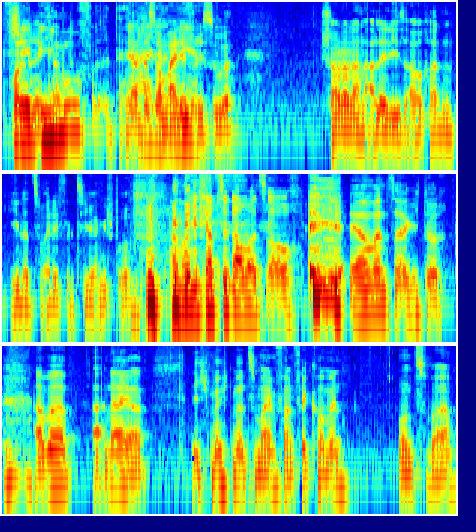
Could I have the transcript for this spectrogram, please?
Voll. JB-Move. Ja, das war meine Frisur. Shoutout an alle, die es auch hatten. Jeder zweite fühlt sich angesprochen. Ja, Mann, ich hatte sie damals auch. ja, Mann, sag ich doch. Aber, ah, naja, ich möchte mal zu meinem Funfact kommen. Und zwar,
